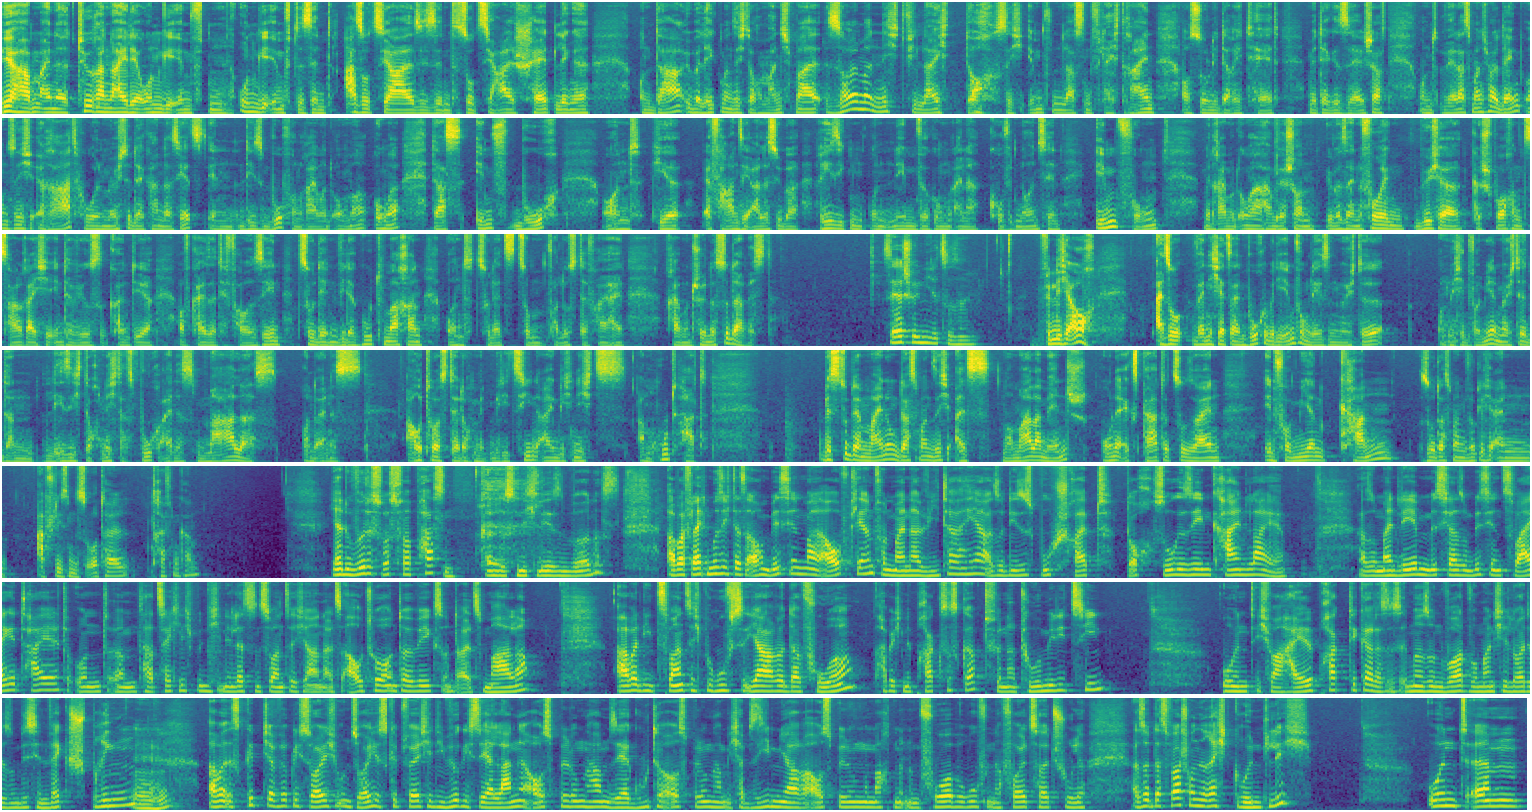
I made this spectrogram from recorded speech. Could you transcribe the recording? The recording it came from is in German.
Wir haben eine Tyrannei der Ungeimpften. Ungeimpfte sind asozial, sie sind Sozialschädlinge. Und da überlegt man sich doch manchmal, soll man nicht vielleicht doch sich impfen lassen, vielleicht rein aus Solidarität mit der Gesellschaft. Und wer das manchmal denkt und sich Rat holen möchte, der kann das jetzt in diesem Buch von Raimund Unger, das Impfbuch. Und hier erfahren Sie alles über Risiken und Nebenwirkungen einer Covid-19-Impfung. Mit Raimund Unger haben wir schon über seine vorigen Bücher gesprochen. Zahlreiche Interviews könnt ihr auf Kaiser TV sehen zu den Wiedergutmachern und zuletzt zum Verlust der Freiheit. Raimund, schön, dass du da bist. Sehr schön hier zu sein. Finde ich auch. Also, wenn ich jetzt ein Buch über die Impfung lesen möchte und mich informieren möchte, dann lese ich doch nicht das Buch eines Malers und eines Autors, der doch mit Medizin eigentlich nichts am Hut hat. Bist du der Meinung, dass man sich als normaler Mensch, ohne Experte zu sein, informieren kann, sodass man wirklich ein abschließendes Urteil treffen kann? Ja, du würdest was verpassen, wenn du es nicht lesen würdest. Aber vielleicht muss ich das auch ein bisschen mal aufklären von meiner Vita her. Also dieses Buch schreibt doch so gesehen kein Laie. Also mein Leben ist ja so ein bisschen zweigeteilt und ähm, tatsächlich bin ich in den letzten 20 Jahren als Autor unterwegs und als Maler. Aber die 20 Berufsjahre davor habe ich eine Praxis gehabt für Naturmedizin. Und ich war Heilpraktiker. Das ist immer so ein Wort, wo manche Leute so ein bisschen wegspringen. Mhm. Aber es gibt ja wirklich solche und solche. Es gibt welche, die wirklich sehr lange Ausbildungen haben, sehr gute Ausbildungen haben. Ich habe sieben Jahre Ausbildung gemacht mit einem Vorberuf in der Vollzeitschule. Also das war schon recht gründlich. Und ähm,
